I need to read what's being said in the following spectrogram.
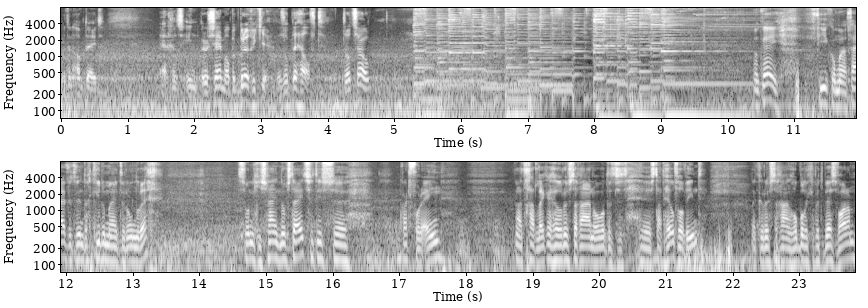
met een update. Ergens in Ursem op het bruggetje. Dat is op de helft. Tot zo. Oké, okay, 4,25 kilometer onderweg. Het zonnetje schijnt nog steeds. Het is uh, kwart voor één. Nou, het gaat lekker heel rustig aan hoor, want er staat heel veel wind. Lekker rustig aan hobbel. Ik heb het best warm.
